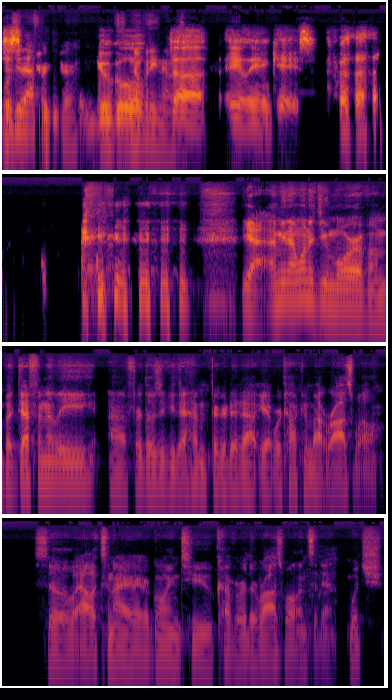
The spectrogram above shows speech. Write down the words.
Just do that for sure. Google Nobody knows. the alien case. yeah, I mean, I want to do more of them, but definitely uh, for those of you that haven't figured it out yet, we're talking about Roswell. So Alex and I are going to cover the Roswell incident, which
